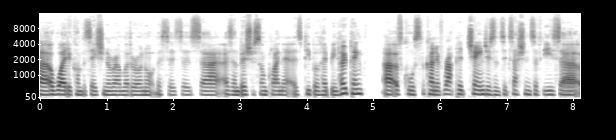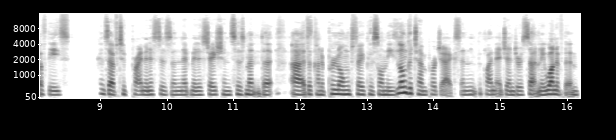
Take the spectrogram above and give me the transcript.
uh, a wider conversation around whether or not this is as uh, as ambitious on climate as people had been hoping. Uh, of course, the kind of rapid changes and successions of these uh, of these conservative prime ministers and administrations has meant that uh, the kind of prolonged focus on these longer term projects and the climate agenda is certainly one of them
